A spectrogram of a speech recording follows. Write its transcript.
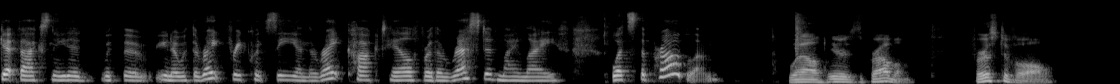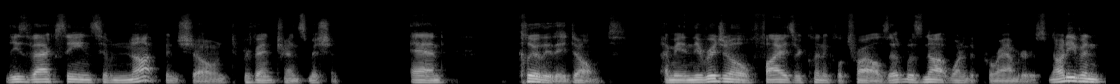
get vaccinated with the, you know, with the right frequency and the right cocktail for the rest of my life, what's the problem? Well, here's the problem. First of all, these vaccines have not been shown to prevent transmission. And clearly they don't. I mean, in the original Pfizer clinical trials, it was not one of the parameters, not even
